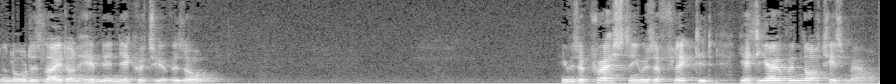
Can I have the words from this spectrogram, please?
The Lord has laid on him the iniquity of us all. He was oppressed and he was afflicted, yet he opened not his mouth.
